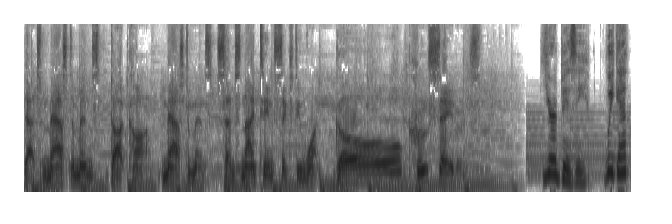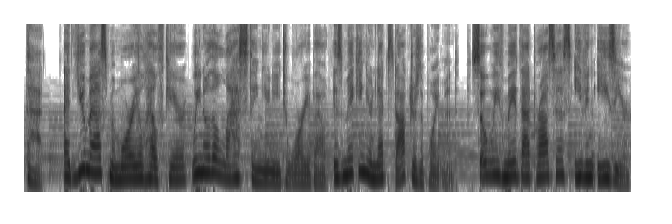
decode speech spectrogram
That's mastermans.com. Mastermans since 1961. Go Crusaders! You're busy. We get that. At UMass Memorial Healthcare, we know the last thing you need to worry about is making your next doctor's appointment. So we've made that process even easier.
